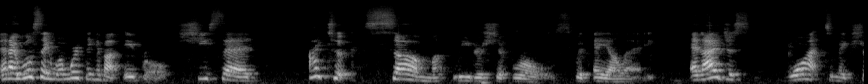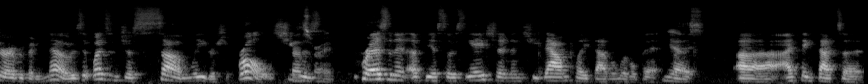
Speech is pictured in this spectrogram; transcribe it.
and I will say one more thing about April. She said, I took some leadership roles with ALA. And I just want to make sure everybody knows it wasn't just some leadership roles. She That's was right. president of the association, and she downplayed that a little bit. Yes, but, uh, I think that's a.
